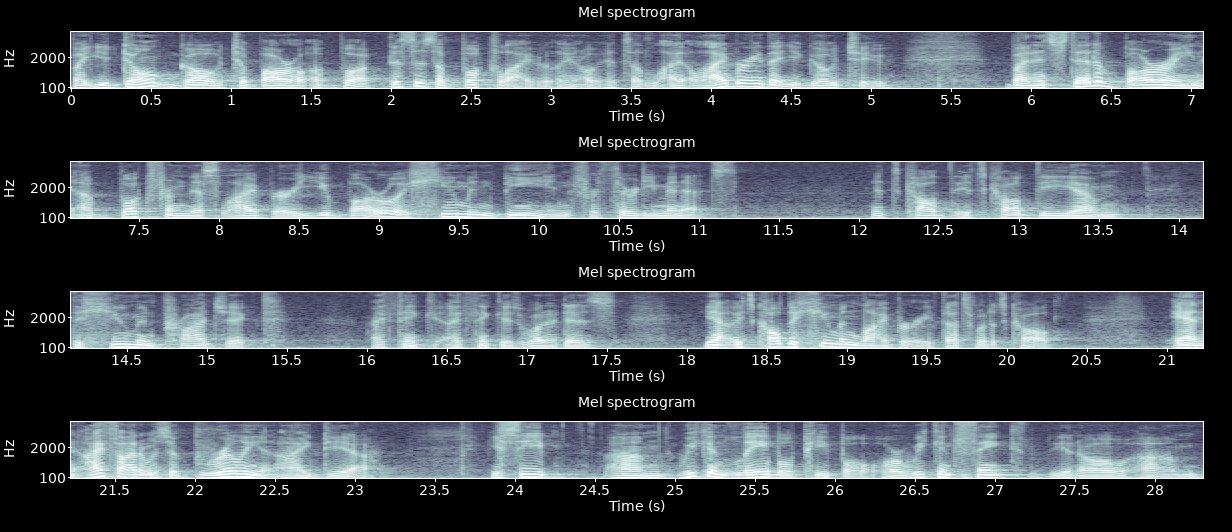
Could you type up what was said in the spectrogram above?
But you don't go to borrow a book. This is a book library, you know, it's a, li- library that you go to. But instead of borrowing a book from this library, you borrow a human being for 30 minutes. It's called, it's called the, um, the Human Project. I think, I think is what it is. Yeah, it's called the Human Library. That's what it's called. And I thought it was a brilliant idea. You see, um, we can label people or we can think, you know, um,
